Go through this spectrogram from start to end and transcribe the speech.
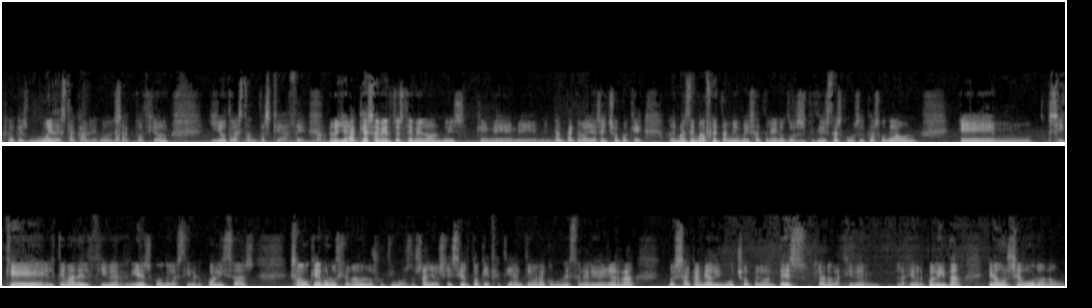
creo que es muy destacable, ¿no? Esa actuación y otras tantas que hace. Pero ya que has abierto este melón, Luis, que me, me, encanta que lo hayas hecho, porque además de Mafre también vais a tener otros especialistas, como es el caso de AON, eh, sí que el tema del ciberriesgo, de las ciberpólizas, es algo que ha evolucionado en los últimos dos años. Y es cierto que efectivamente ahora con un escenario de guerra, pues ha cambiado y mucho. Pero antes, claro, la ciber, la era un seguro, ¿no?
